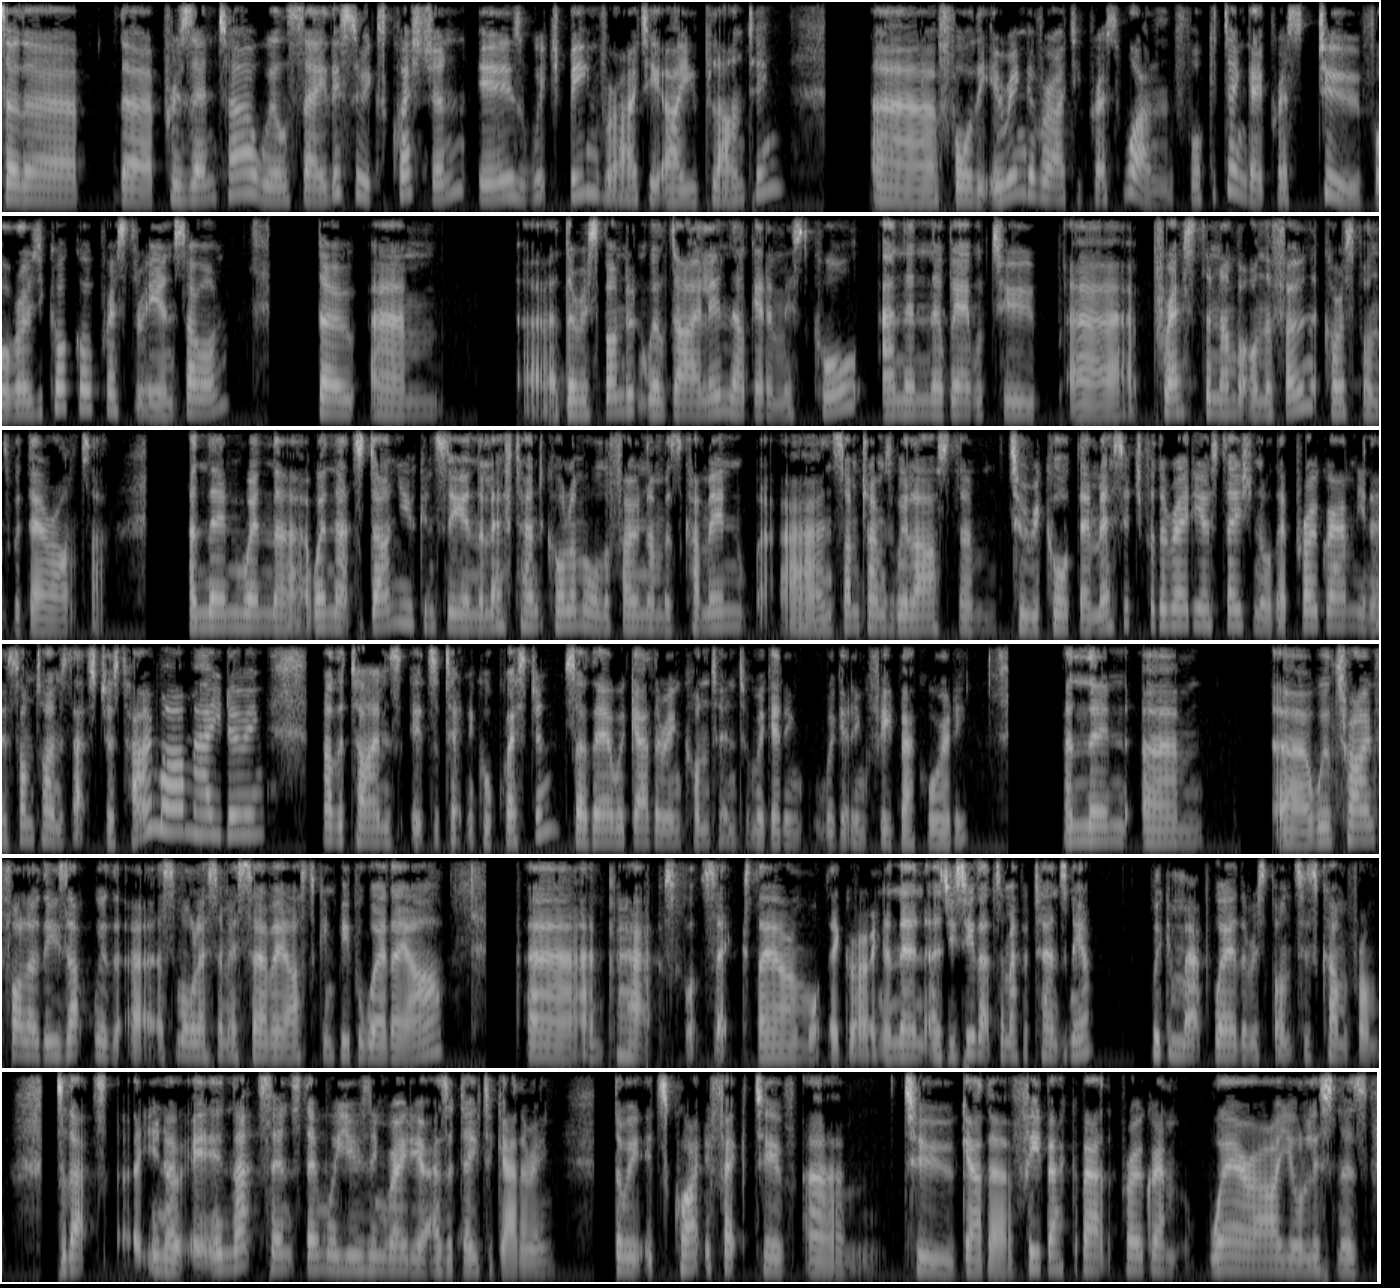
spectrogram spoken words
So the the presenter will say, This week's question is which bean variety are you planting? Uh, for the Iringa variety, press 1. For Kitenge, press 2. For Rosecoco, press 3, and so on. So um, uh, the respondent will dial in, they'll get a missed call, and then they'll be able to uh, press the number on the phone that corresponds with their answer. And then when the, when that's done, you can see in the left-hand column all the phone numbers come in, and sometimes we'll ask them to record their message for the radio station or their program. You know, sometimes that's just "Hi, mom, how you doing?" Other times it's a technical question. So there we're gathering content and we're getting we're getting feedback already. And then um, uh, we'll try and follow these up with a small SMS survey asking people where they are uh, and perhaps what sex they are and what they're growing. And then, as you see, that's a map of Tanzania. We can map where the responses come from. So that's, uh, you know, in that sense, then we're using radio as a data gathering. So it's quite effective um, to gather feedback about the program. Where are your listeners?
